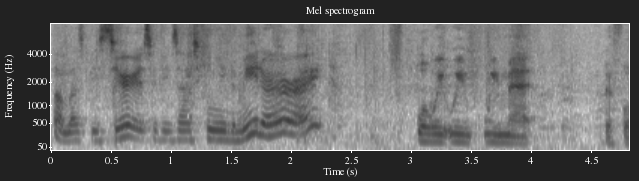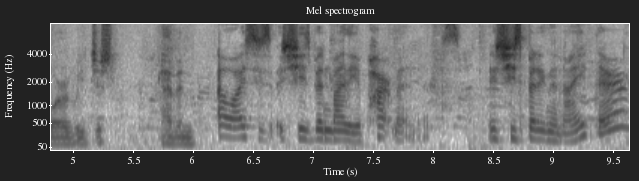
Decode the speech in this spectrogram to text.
Well, it must be serious if he's asking you to meet her, right? Well, we, we, we met before. We just haven't. Oh, I see. She's been by the apartment. Is, is she spending the night there?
